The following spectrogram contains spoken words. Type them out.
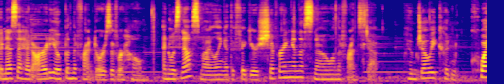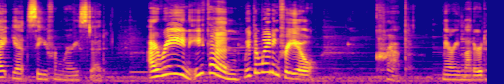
Vanessa had already opened the front doors of her home and was now smiling at the figures shivering in the snow on the front step, whom Joey couldn't quite yet see from where he stood. Irene, Ethan, we've been waiting for you. Crap, Mary muttered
